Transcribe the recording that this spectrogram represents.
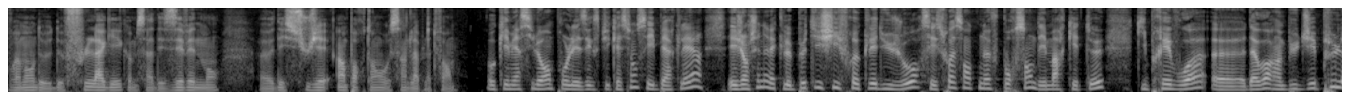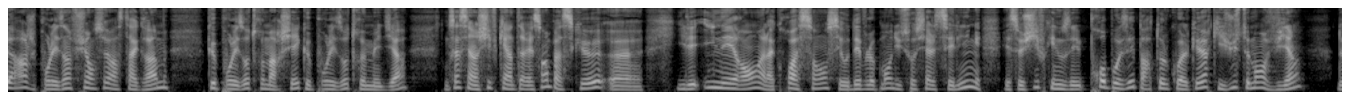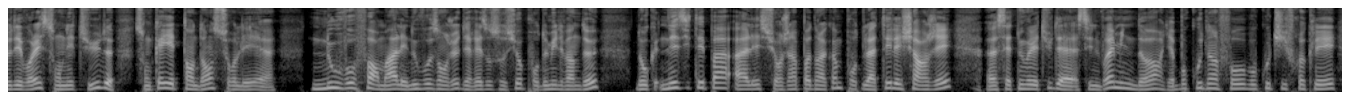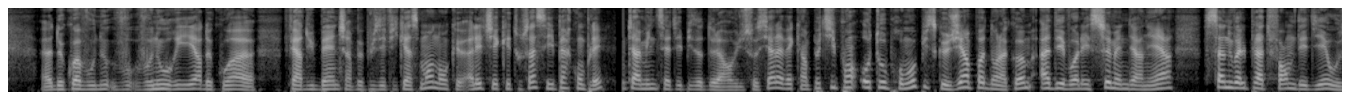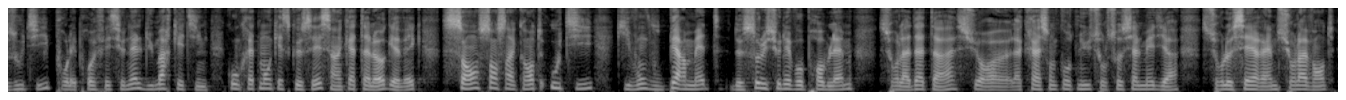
vraiment de, flaguer comme ça des événements, des sujets importants au sein de la plateforme. Ok, merci Laurent pour les explications, c'est hyper clair. Et j'enchaîne avec le petit chiffre clé du jour, c'est 69% des marketeurs qui prévoient euh, d'avoir un budget plus large pour les influenceurs Instagram que pour les autres marchés, que pour les autres médias. Donc ça c'est un chiffre qui est intéressant parce que euh, il est inhérent à la croissance et au développement du social selling. Et ce chiffre il nous est proposé par Talkwalker qui justement vient de dévoiler son étude, son cahier de tendance sur les euh, nouveaux formats, les nouveaux enjeux des réseaux sociaux pour 2022. Donc n'hésitez pas à aller sur com pour la télécharger. Euh, cette nouvelle étude, c'est une vraie mine d'or. Il y a beaucoup d'infos, beaucoup de chiffres clés, de quoi vous, vous, nourrir, de quoi euh, faire du bench un peu plus efficacement. Donc allez checker tout ça, c'est hyper complet. On termine cet épisode de la revue sociale avec un petit point auto-promo puisque j'ai un pote dans la com a dévoilé semaine dernière sa nouvelle plateforme dédiée aux outils pour les professionnels du marketing. Concrètement, qu'est-ce que c'est? C'est un catalogue avec 100, 150 outils qui vont vous permettre de solutionner vos problèmes sur la data, sur la création de contenu, sur le social media, sur le CRM, sur la vente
